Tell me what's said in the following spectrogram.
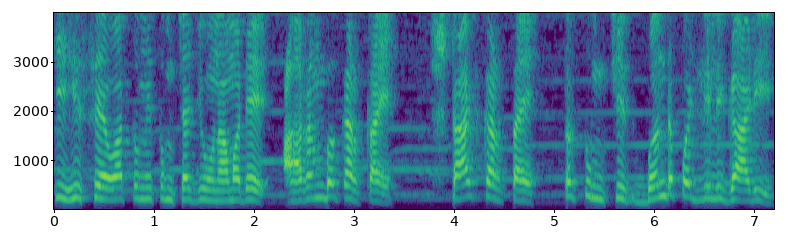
की ही सेवा तुम्ही तुमच्या जीवनामध्ये आरंभ करताय स्टार्ट करताय तर तुमची बंद पडलेली गाडी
